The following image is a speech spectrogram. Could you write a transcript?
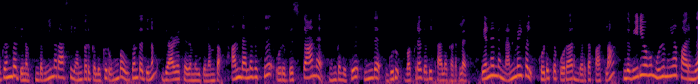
உகந்த தினம். இந்த மீனராசி அன்பர்களுக்கு ரொம்ப உகந்த தினம் வியாழக்கிழமை தினம்தான். அந்த அளவுக்கு ஒரு பெஸ்டான உங்களுக்கு இந்த குரு வக்ரகதி காலகட்டத்தில் என்னென்ன நன்மைகள் கொடுக்க போறாருங்கிறத பார்க்கலாம். இந்த வீடியோவை முழுமையாக பாருங்க.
